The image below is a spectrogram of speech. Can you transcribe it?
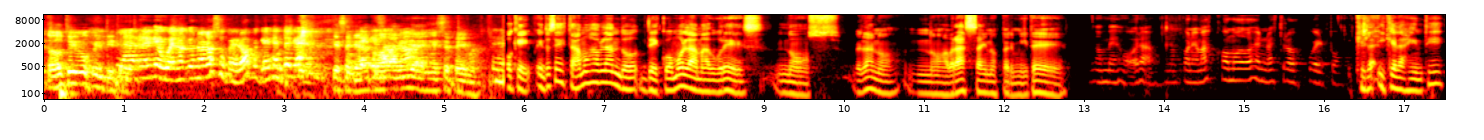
todos tuvimos 23. claro, qué bueno que uno lo superó, porque hay gente que... que se queda que toda la no. vida en ese tema. Ok, entonces estábamos hablando de cómo la madurez nos ¿verdad? Nos, nos abraza y nos permite Nos mejora, nos pone más cómodos en nuestros cuerpos. que la- y que la gente,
